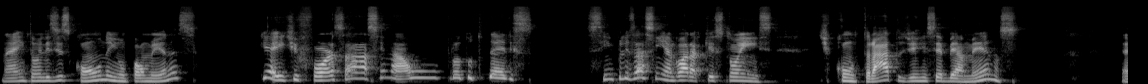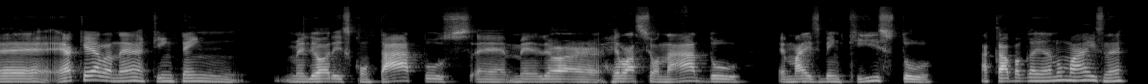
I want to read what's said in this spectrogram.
né? Então eles escondem o Palmeiras e aí te força a assinar o produto deles. Simples assim. Agora, questões de contrato, de receber a menos, é, é aquela, né? Quem tem melhores contatos, é, melhor relacionado, é mais bem quisto, acaba ganhando mais, né?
